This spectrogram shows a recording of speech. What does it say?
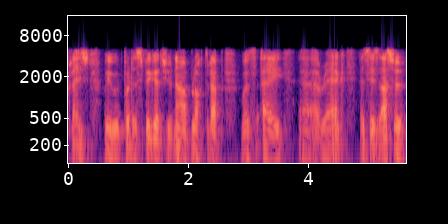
place we would put a spigot. You've now blocked it up with a, a rag. It says asu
